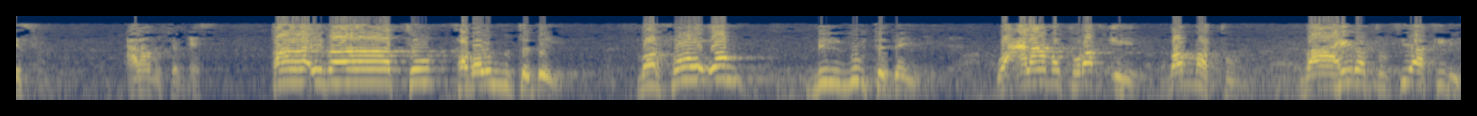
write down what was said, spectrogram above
nisf calaamatu jamci nisf qaa'imaat khabaru mubtada'i marfuucu bilmubtada'i wa calaamatu rafcihi damatun daahiraة fii akiri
